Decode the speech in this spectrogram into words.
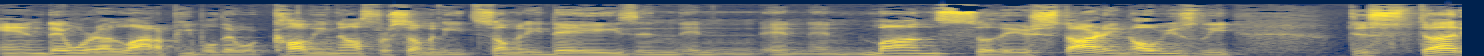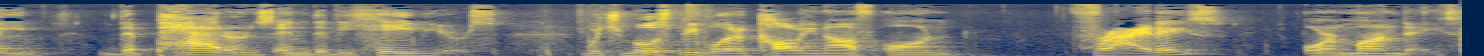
and there were a lot of people that were calling us for so many so many days and, and, and, and months. So they're starting obviously to study the patterns and the behaviors, which most people are calling off on Fridays or Mondays.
